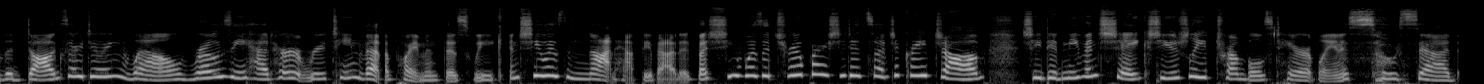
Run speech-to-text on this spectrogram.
the dogs are doing well. Rosie had her routine vet appointment this week and she was not happy about it, but she was a trooper. She did such a great job. She didn't even shake. She usually trembles terribly and is so sad,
